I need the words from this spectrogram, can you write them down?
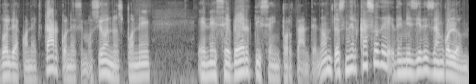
vuelve a conectar con esa emoción, nos pone en ese vértice importante. ¿no? Entonces, en el caso de, de Messier Zangolom,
